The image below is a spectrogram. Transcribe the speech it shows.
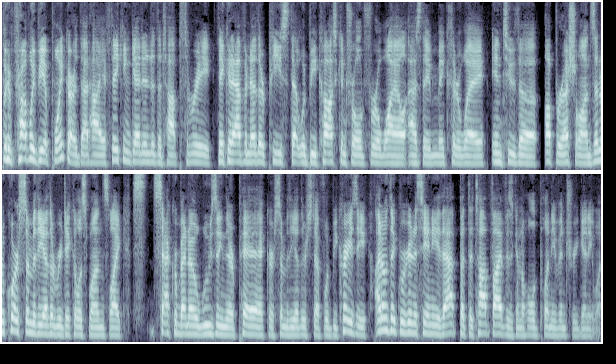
it'd probably be a point guard that high. If they can get into the top three, they could have another piece that would be cost controlled for a while as they make their way into the upper echelons. And of course, some of the other ridiculous ones like Sacramento losing their pick or some of the other stuff would be crazy. I don't think we're going to see any of that, but the top five is going to hold plenty of intrigue anyway.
